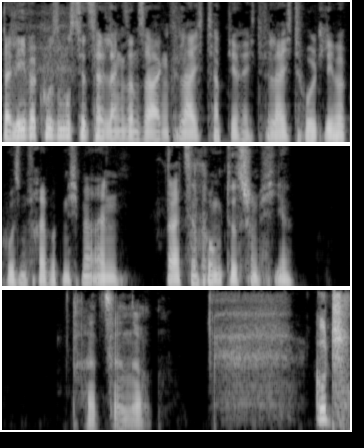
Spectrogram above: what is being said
Bei Leverkusen musst du jetzt halt langsam sagen, vielleicht habt ihr recht, vielleicht holt Leverkusen Freiburg nicht mehr ein. 13 mhm. Punkte ist schon viel. 13, ja. Gut.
